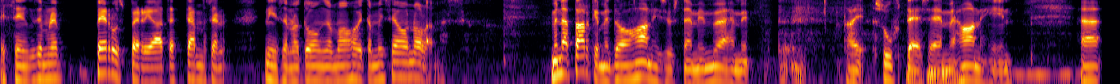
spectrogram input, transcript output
Että se niinku semmoinen perusperiaate tämmöisen niin sanotun ongelman hoitamiseen on olemassa. Mennään tarkemmin tuohon hanhisysteemiin myöhemmin, tai suhteeseemme hanhiin. Äh,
